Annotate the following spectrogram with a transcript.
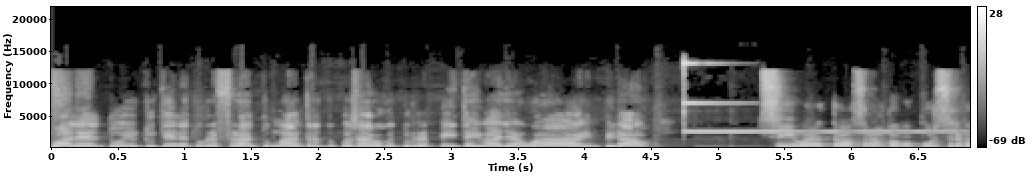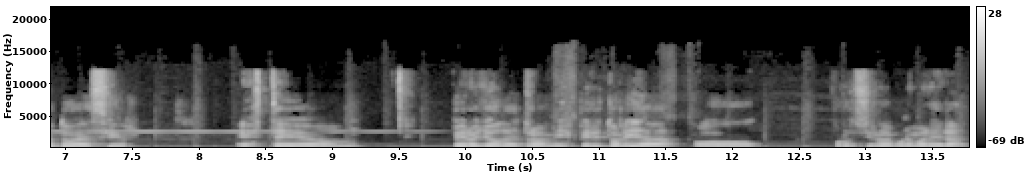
¿Cuál es el tuyo? Tú tienes tu refrán, tu mantra, tu cosa, algo que tú repites y vaya, wow, inspirado. Sí, bueno, te va a sonar un poco cursi lo que te voy a decir. Este, um, Pero yo dentro de mi espiritualidad, o por decirlo de alguna manera,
